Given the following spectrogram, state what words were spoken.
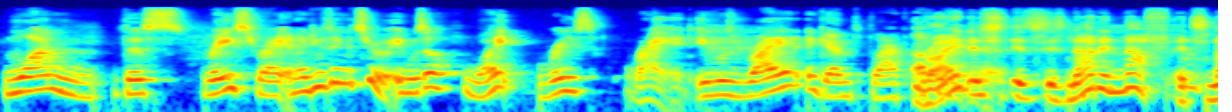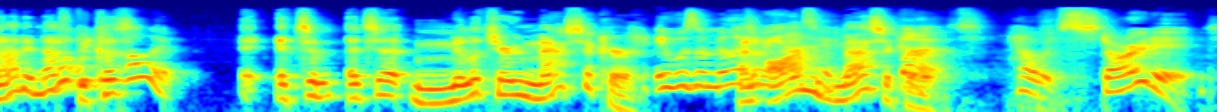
One, this race riot, and I do think it's true. It was a white race riot. It was riot against black. riot is, is is not enough. It's not enough what would because you call it? It's a it's a military massacre. It was a military An armed massacre. But how it started,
